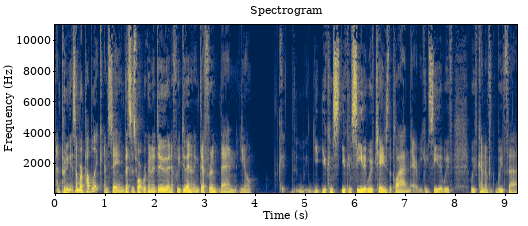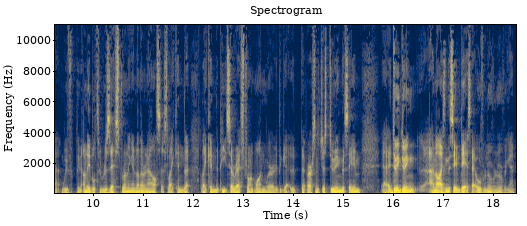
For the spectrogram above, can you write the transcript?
And putting it somewhere public and saying, this is what we're going to do. And if we do anything different, then, you know, you, can you can see that we've changed the plan there. You can see that we've we've kind of we've uh, we've been unable to resist running another analysis, like in the like in the pizza restaurant one, where the the person's just doing the same, uh, doing doing analyzing the same data set over and over and over again.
